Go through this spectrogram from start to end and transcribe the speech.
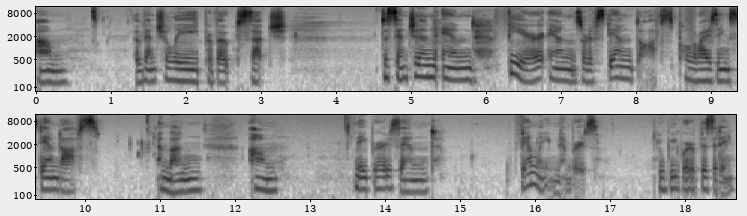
um, eventually provoked such dissension and fear and sort of standoffs, polarizing standoffs among um, neighbors and family members who we were visiting.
